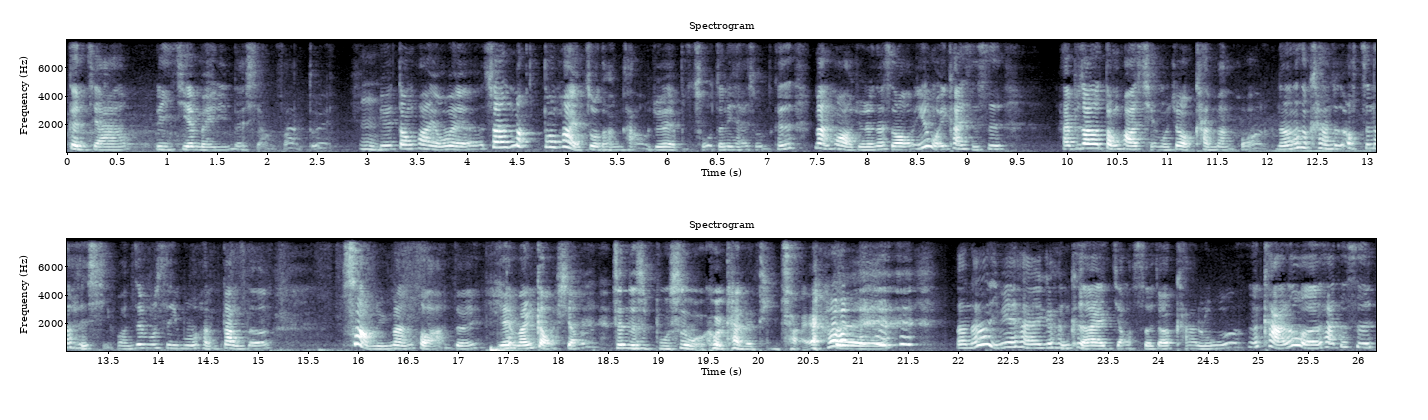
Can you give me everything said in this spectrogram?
更加理解美玲的想法，对，嗯，因为动画有为了，虽然漫动画也做的很好，我觉得也不错，整体来说，可是漫画我觉得那时候，因为我一开始是还不知道是动画前，我就有看漫画，然后那时候看到就哦，真的很喜欢，这部是一部很棒的。少女漫画，对，也蛮搞笑的。真的是不是我会看的题材啊？对，啊，然后里面还有一个很可爱的角色叫卡洛尔。那卡洛尔他就是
